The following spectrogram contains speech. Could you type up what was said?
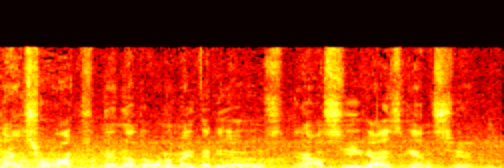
thanks for watching another one of my videos, and I'll see you guys again soon.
